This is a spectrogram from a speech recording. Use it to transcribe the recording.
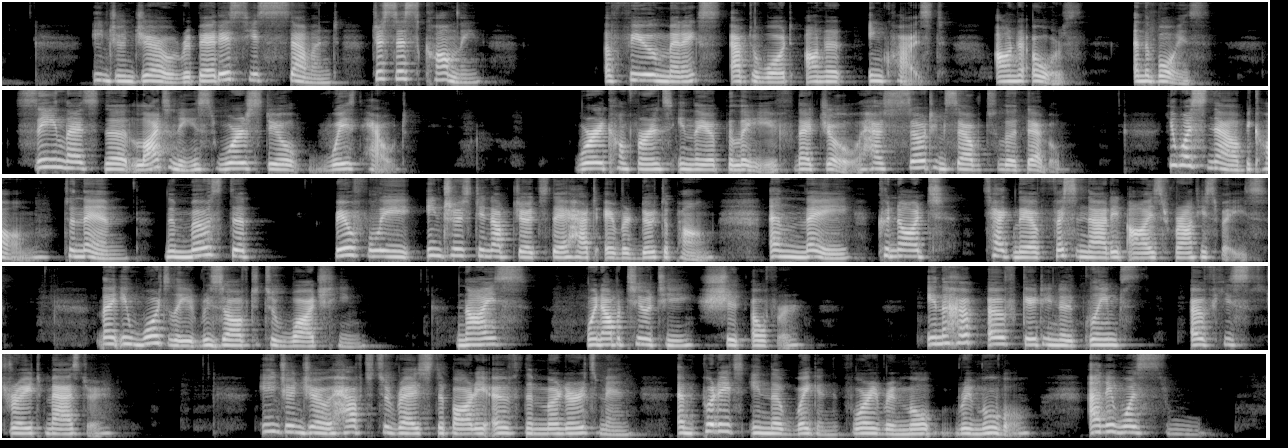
Injun Joe repeated his statement just as calmly. A few minutes afterward, on the inquest on the earth, and the boys, seeing that the lightnings were still withheld, were confirmed in their belief that Joe had sold himself to the devil. He was now become, to them, the most beautifully interesting object they had ever looked upon, and they could not take their fascinated eyes from his face. They inwardly resolved to watch him. Nice when opportunity should offer. In the hope of getting a glimpse of his straight master. Injun Joe helped to raise the body of the murdered man and put it in the wagon for remo- removal, and it was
